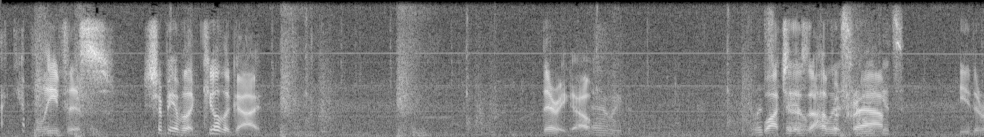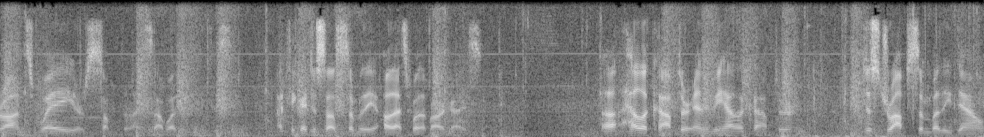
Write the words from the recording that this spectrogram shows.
I can't believe this. Should be able to kill the guy. There we go. There we go. Let's Watch it, there's a hovercraft. Either on its way or something. I saw one. I think I just saw somebody. Oh, that's one of our guys. Uh, helicopter, enemy helicopter. Just dropped somebody down.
